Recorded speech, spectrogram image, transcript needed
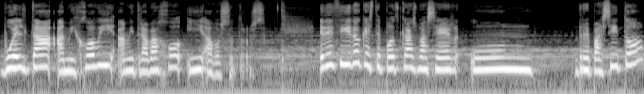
vuelta a mi hobby, a mi trabajo y a vosotros. He decidido que este podcast va a ser un repasito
